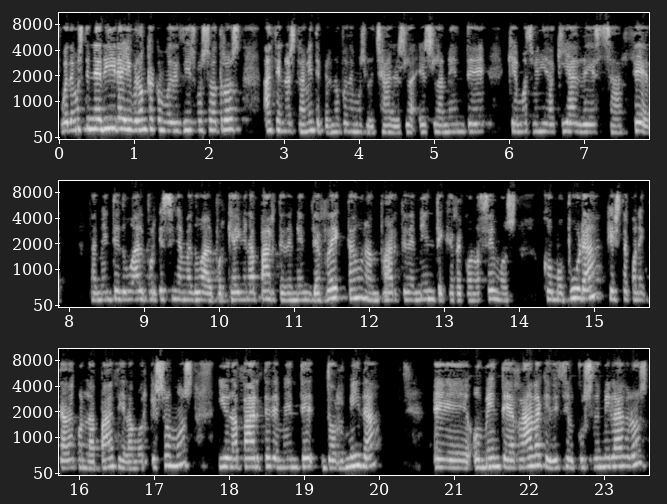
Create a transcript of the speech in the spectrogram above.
podemos tener ira y bronca, como decís vosotros, hacia nuestra mente, pero no podemos luchar. Es la, es la mente que hemos venido aquí a deshacer La mente dual, ¿por qué se llama dual? Porque hay una parte de mente recta, una parte de mente que reconocemos como pura, que está conectada con la paz y el amor que somos, y una parte de mente dormida, eh, o mente errada, que dice el curso de milagros,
